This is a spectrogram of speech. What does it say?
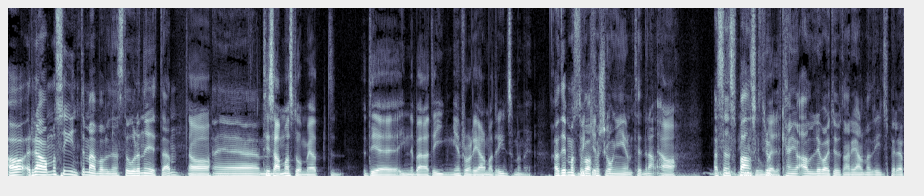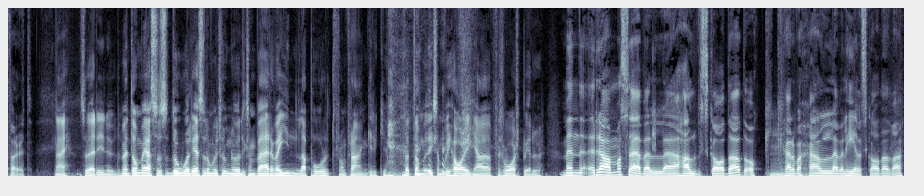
Ja, Ramos är ju inte med var väl den stora nyheten. Ja, Ehm, tillsammans då med att det innebär att det är ingen från Real Madrid som är med. Ja, det måste vara Vilket- första gången genom tiderna. Ja. Alltså en är spansk trupp kan ju aldrig varit utan Real Madrid-spelare förut. Nej, så är det ju nu. Men de är alltså så dåliga så de är tvungna att liksom värva in Laporte från Frankrike. För att de är liksom, vi har inga försvarsspelare. Men Ramos är väl eh, halvskadad, och Mm. Carvajal är väl helskadad va?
